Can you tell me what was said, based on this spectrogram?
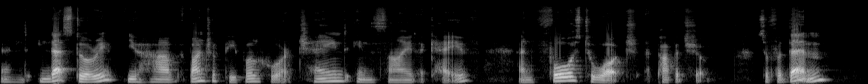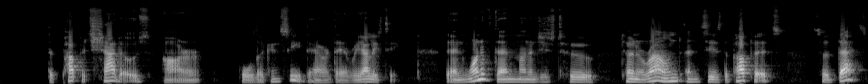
And in that story, you have a bunch of people who are chained inside a cave and forced to watch a puppet show. So for them, the puppet shadows are all they can see, they are their reality. Then one of them manages to turn around and sees the puppets, so that's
